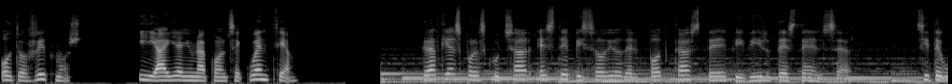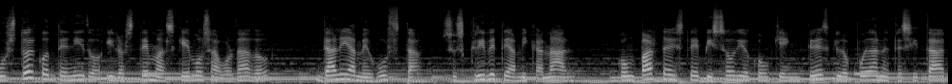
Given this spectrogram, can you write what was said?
otros ritmos. Y ahí hay una consecuencia. Gracias por escuchar este episodio del podcast de Vivir desde el Ser. Si te gustó el contenido y los temas que hemos abordado, dale a me gusta, suscríbete a mi canal, comparte este episodio con quien crees que lo pueda necesitar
